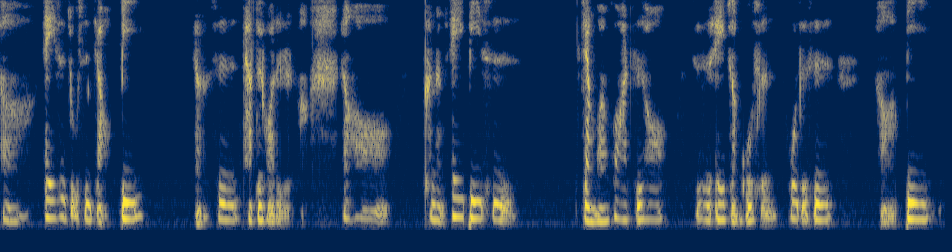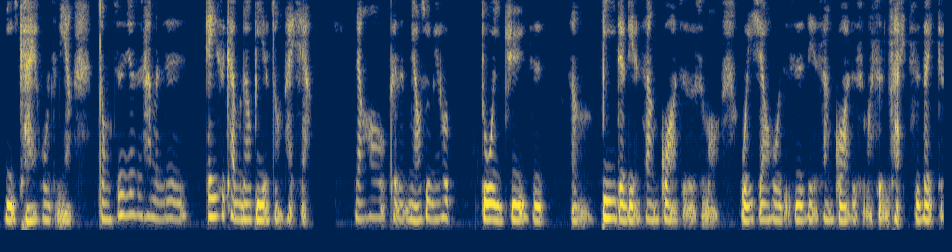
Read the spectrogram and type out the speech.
呃，A 是主视角，B 呃是他对话的人嘛，然后可能 A、B 是讲完话之后，就是 A 转过身，或者是呃 B 离开或怎么样，总之就是他们是 A 是看不到 B 的状态下，然后可能描述里面会。多一句是，嗯，B 的脸上挂着什么微笑，或者是脸上挂着什么神采之类的，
